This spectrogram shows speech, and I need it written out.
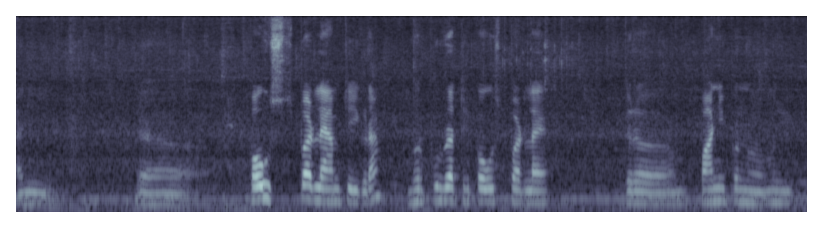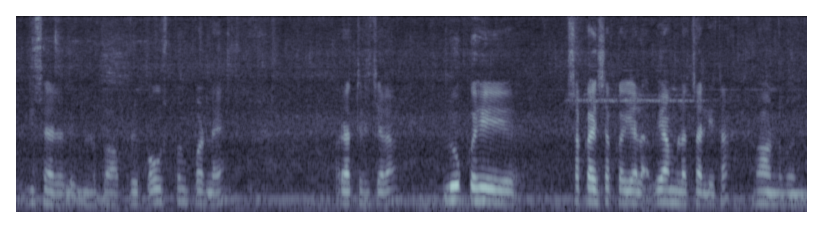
आणि पाऊस पडला आहे आमच्या इकडं. भरपूर रात्री पाऊस पडला आहे तर पाणी पण म्हणजे दिसायला लागले म्हणलं बापरे पाऊस पण पडला आहे रात्रीच्याला. लोक हे सकाळी सकाळी याला व्यायामला चालत हा भावना बहिणी.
